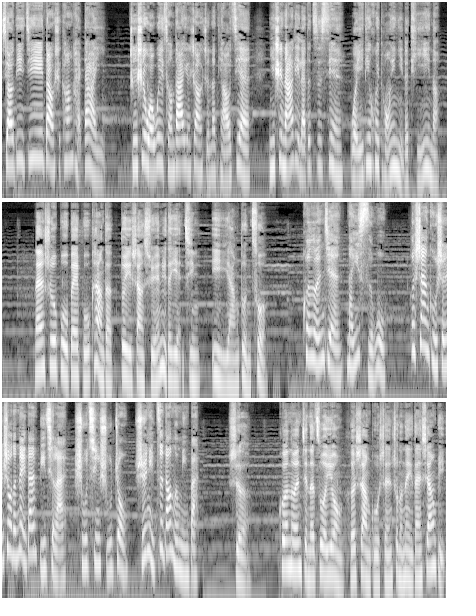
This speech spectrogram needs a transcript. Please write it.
小地姬倒是慷慨大义，只是我未曾答应上神的条件，你是哪里来的自信？我一定会同意你的提议呢？南叔不卑不亢地对上雪女的眼睛，抑扬顿挫。昆仑简乃一死物，和上古神兽的内丹比起来，孰轻孰重？雪女自当能明白。是了。昆仑简的作用和上古神兽的内丹相比，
